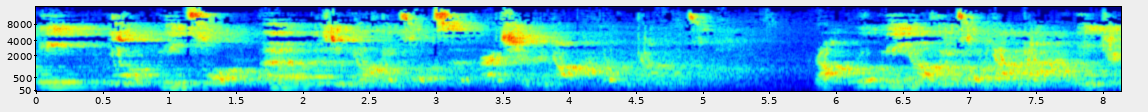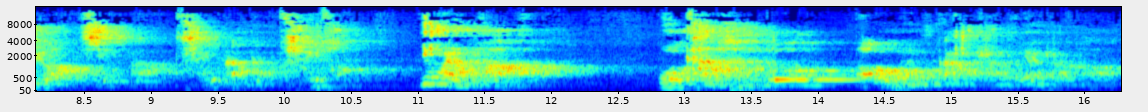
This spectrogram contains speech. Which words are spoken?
你用你做，呃，不仅要会做字，而且呢要把样章给做好，然后如你要会做样章，你就要先把。排版给排好，另外的话，我看很多，包括我们大厂上的样章啊，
